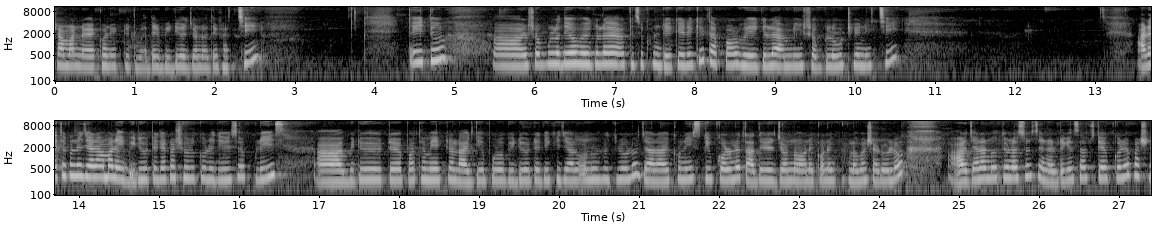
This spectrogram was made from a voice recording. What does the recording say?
সামান্য এখন একটু তোমাদের ভিডিওর জন্য দেখাচ্ছি। তো এই তো সবগুলো দেওয়া হয়ে গেলে কিছুক্ষণ ঢেকে রেখে তারপর হয়ে গেলে আমি সবগুলো উঠিয়ে নিচ্ছি। আর এতক্ষণে যারা আমার এই ভিডিওটা দেখা শুরু করে দিয়েছে প্লিজ ভিডিওটা প্রথমে একটা লাইক দিয়ে পুরো ভিডিওটা দেখে যাওয়ার অনুরোধ রইল। যারা এখন স্কিপ করো না, তাদের জন্য অনেক অনেক ভালোবাসা রইল। আর যারা নতুন আছে, চ্যানেলটাকে সাবস্ক্রাইব করে পাশে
